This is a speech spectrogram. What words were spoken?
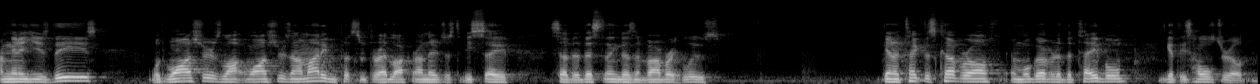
I'm going to use these with washers, lock washers, and I might even put some thread locker on there just to be safe so that this thing doesn't vibrate loose. Going to take this cover off and we'll go over to the table, get these holes drilled.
